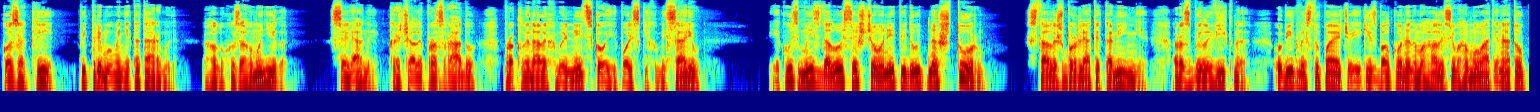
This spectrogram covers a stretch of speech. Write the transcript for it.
козаки, підтримувані татарами, глухо загомоніли. Селяни кричали про зраду, проклинали Хмельницького і польських комісарів. Якусь мить здалося, що вони підуть на штурм. Стали ж бурляти каміння, розбили вікна, у бік виступаючих, які з балкона намагалися вгамувати натовп,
